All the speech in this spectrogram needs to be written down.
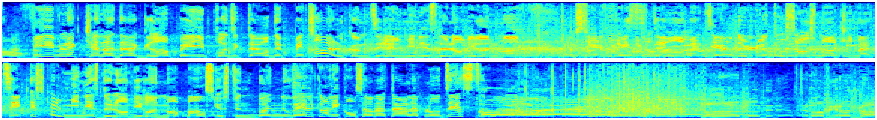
Vive le Canada, grand pays producteur de pétrole, comme dirait le ministre de l'Environnement. Monsieur le Président, en matière de lutte au changement climatique, est-ce que le ministre de l'Environnement pense que c'est une bonne nouvelle quand les conservateurs l'applaudissent? L'honorable ministre de l'Environnement.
